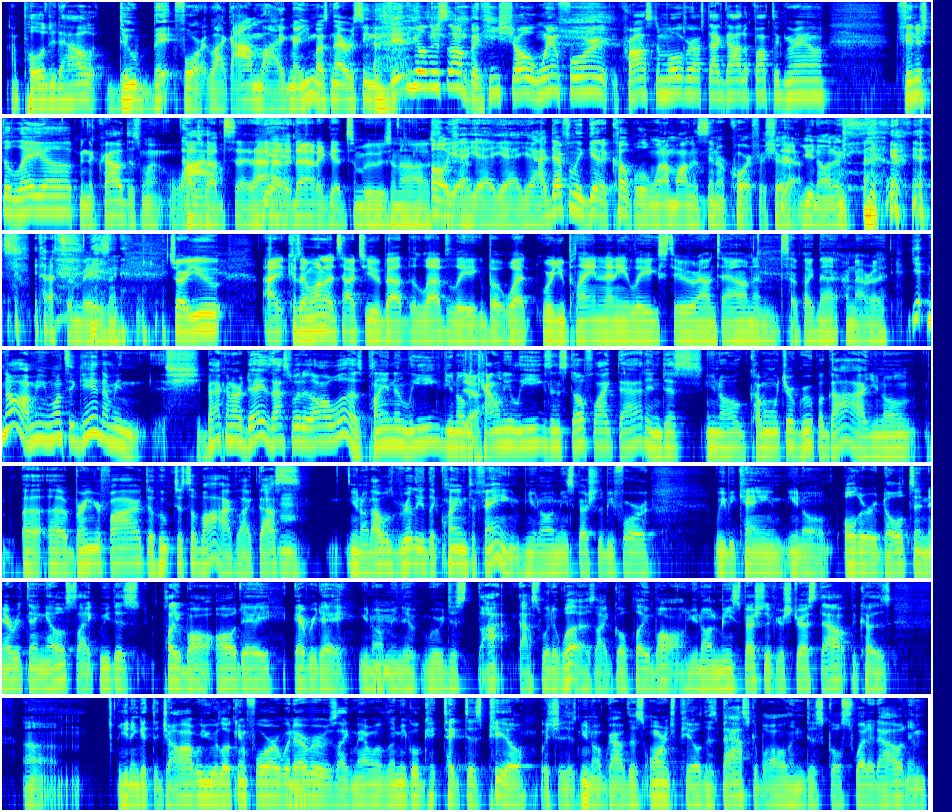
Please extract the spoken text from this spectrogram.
I pulled it out, do bit for it. Like I'm like, man, you must never seen these videos or something. But he sure went for it, crossed him over after I got up off the ground, finished the layup, and the crowd just went wow. I was about to say that Yeah. had that had to get some oohs and ahs. Oh yeah, sure. yeah, yeah, yeah. I definitely get a couple when I'm on the center court for sure. Yeah. You know what I mean? That's amazing. so are you? I because I wanted to talk to you about the Love League, but what were you playing in any leagues too around town and stuff like that, or not really? Yeah, no, I mean, once again, I mean, sh- back in our days, that's what it all was playing in league, you know, Yeah. the county leagues and stuff like that, and just, you know, coming with your group of guys, you know, uh, uh, bring your five to hoop to survive. Like, that's, you know, that was really the claim to fame, you know, what I mean, especially before we became, you know, older adults and everything else. Like, we just play ball all day, every day, you know, what I mm-hmm. mean, if we were just thought that's what it was, like, go play ball, you know what I mean, especially if you're stressed out because, um, you didn't get the job or you were looking for or mm-hmm. whatever. It was like, man, well, let me go get, take this pill, which is, you know, grab this orange pill, this basketball, and just go sweat it out and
